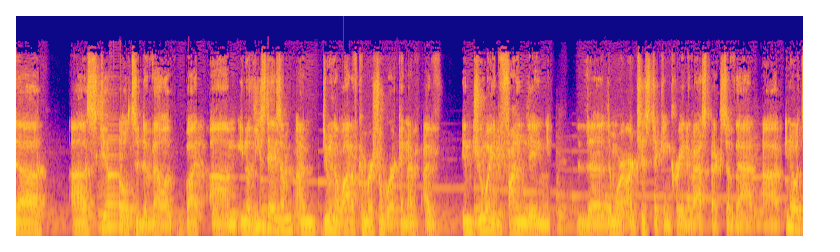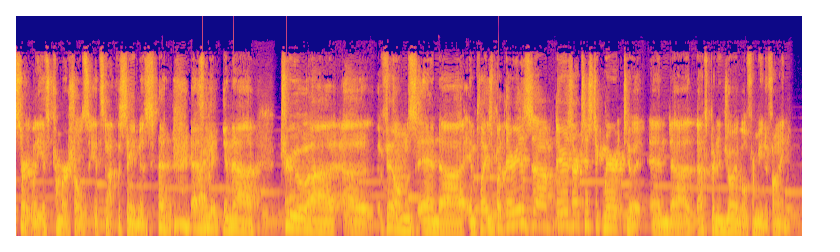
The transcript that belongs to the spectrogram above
uh, uh, skill to develop. But um, you know, these days I'm I'm doing a lot of commercial work, and I've I've enjoyed finding the the more artistic and creative aspects of that. Uh, you know, it's certainly it's commercials. It's not the same as as Right. making uh, true uh, uh, films and uh, and plays, but there is uh, there is artistic merit to it, and uh, that's been enjoyable for me to find.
